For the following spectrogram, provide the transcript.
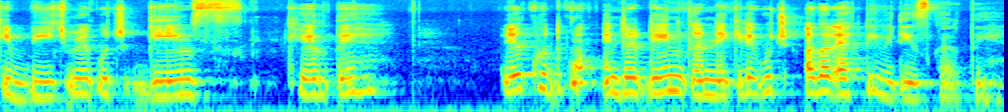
कि बीच में कुछ गेम्स खेलते हैं या खुद को एंटरटेन करने के लिए कुछ अदर एक्टिविटीज़ करते हैं।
